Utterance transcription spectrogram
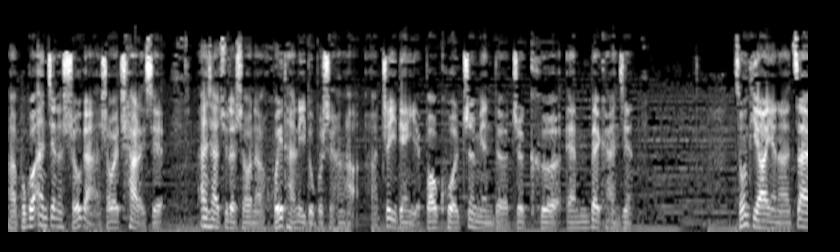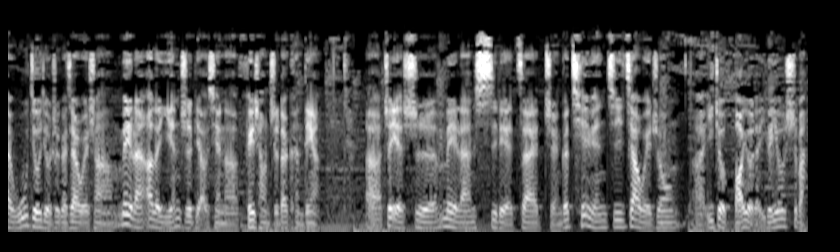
啊，不过按键的手感稍微差了一些，按下去的时候呢回弹力度不是很好啊，这一点也包括正面的这颗 M Back 按键。总体而言呢，在五九九这个价位上，魅蓝二的颜值表现呢非常值得肯定啊。啊，这也是魅蓝系列在整个千元机价位中啊依旧保有的一个优势吧。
